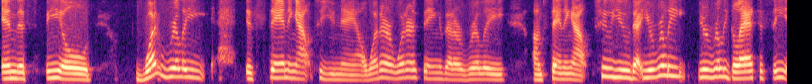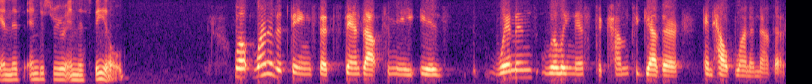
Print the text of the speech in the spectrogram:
in this field, what really is standing out to you now? What are what are things that are really um, standing out to you that you're really you're really glad to see in this industry or in this field? Well, one of the things that stands out to me is women's willingness to come together and help one another.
